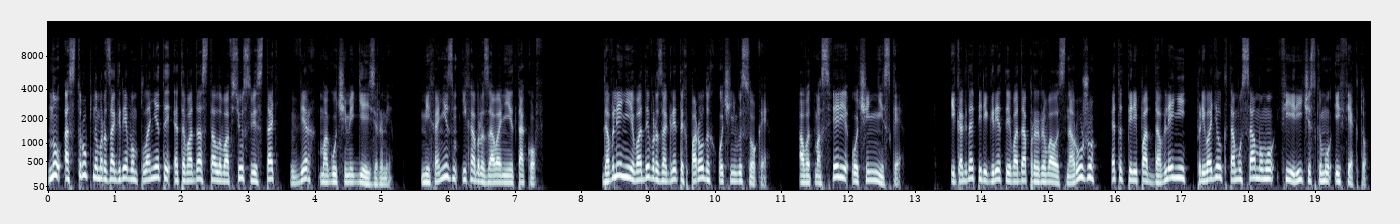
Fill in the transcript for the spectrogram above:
Ну а с трупным разогревом планеты эта вода стала вовсю свистать вверх могучими гейзерами. Механизм их образования таков. Давление воды в разогретых породах очень высокое, а в атмосфере очень низкое. И когда перегретая вода прорывалась наружу, этот перепад давлений приводил к тому самому феерическому эффекту.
